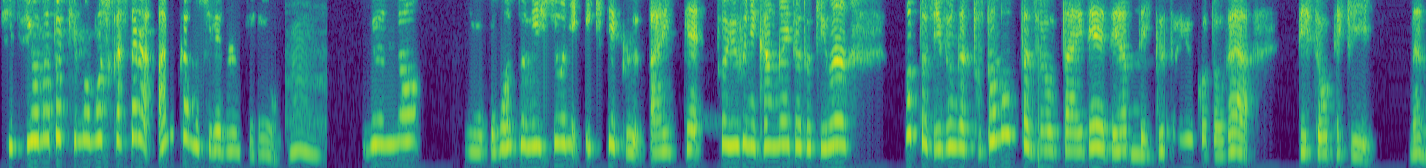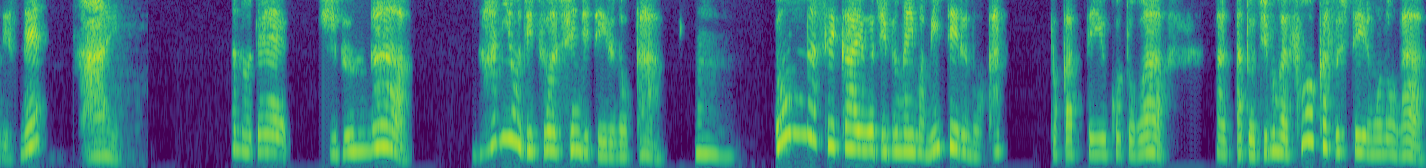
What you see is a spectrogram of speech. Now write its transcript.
必要な時ももしかしたらあるかもしれないけど、うん、自分の、えーと、本当に一生に生きていく相手というふうに考えた時は、もっと自分が整った状態で出会っていくということが理想的なんですね。はい。なので、自分が何を実は信じているのか、うん、どんな世界を自分が今見ているのかとかっていうことは、ああと自分がフォーカスしているものが、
